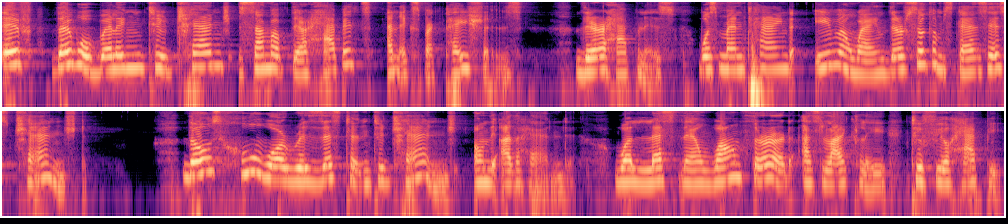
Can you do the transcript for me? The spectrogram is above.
If they were willing to change some of their habits and expectations, their happiness was maintained even when their circumstances changed. Those who were resistant to change, on the other hand, were less than one third as likely to feel happy.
